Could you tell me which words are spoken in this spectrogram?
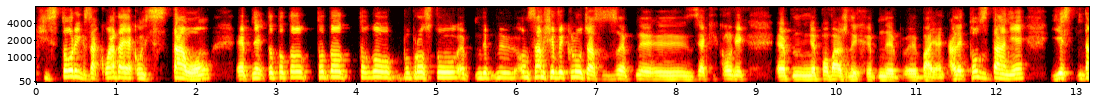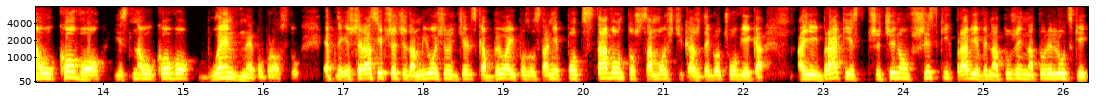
historyk zakłada jakąś stałą, to, to, to, to, to, to go po prostu on sam się wyklucza z, z jakichkolwiek poważnych bajań. Ale to zdanie jest naukowo, jest naukowo błędne po prostu. Jeszcze raz je przeczytam. Miłość rodzicielska była i pozostanie podstawą tożsamości każdego człowieka, a jej brak jest przyczyną wszystkich prawie wynaturzeń natury ludzkiej.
